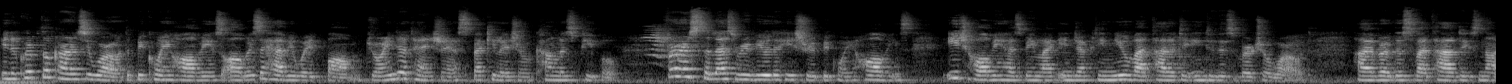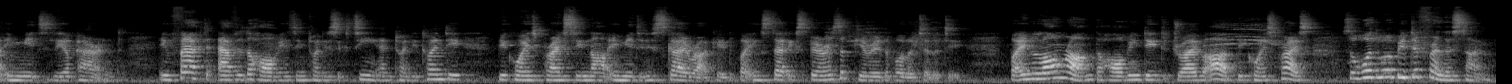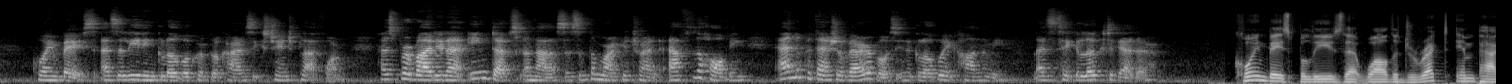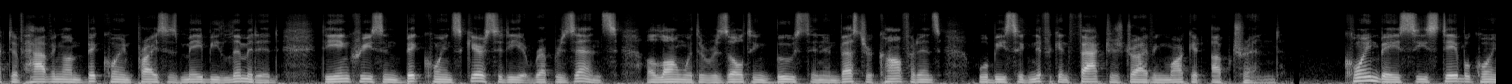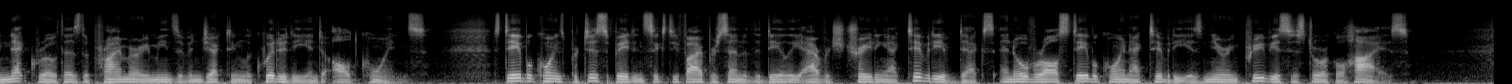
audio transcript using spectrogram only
In the cryptocurrency world, the Bitcoin halving is always a heavyweight bomb, drawing the attention and speculation of countless people. First, let's review the history of Bitcoin halvings. Each halving has been like injecting new vitality into this virtual world. However, this vitality is not immediately apparent. In fact, after the halvings in 2016 and 2020, Bitcoin's price did not immediately skyrocket, but instead experienced a period of volatility. But in the long run, the halving did drive up Bitcoin's price. So what will be different this time? Coinbase, as a leading global cryptocurrency exchange platform, has provided an in-depth analysis of the market trend after the halving and the potential variables in the global economy. Let's take a look together. Coinbase believes that while the direct impact of halving on Bitcoin prices may be limited, the increase in Bitcoin scarcity it represents, along with the resulting boost in investor confidence, will be significant factors driving market uptrend. Coinbase sees stablecoin net growth as the primary means of injecting liquidity into altcoins. Stablecoins participate in 65% of the daily average trading activity of DEX, and overall stablecoin activity is nearing previous historical highs.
